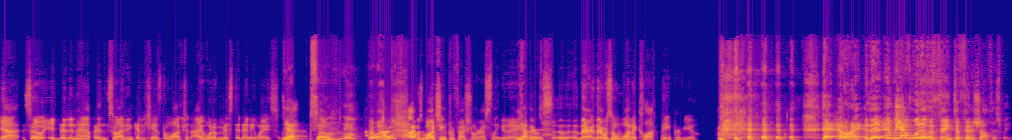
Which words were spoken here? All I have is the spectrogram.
Yeah, so it didn't happen, so I didn't get a chance to watch it. I would have missed it anyways. Yep. So, eh, oh well. I was, I was watching professional wrestling today. Yeah. There was uh, there there was a one o'clock pay per view. All right, and then and we have one other thing to finish off this week.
